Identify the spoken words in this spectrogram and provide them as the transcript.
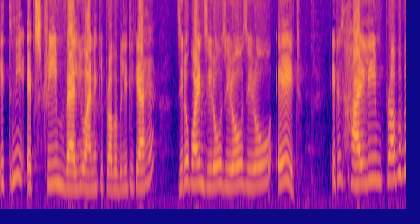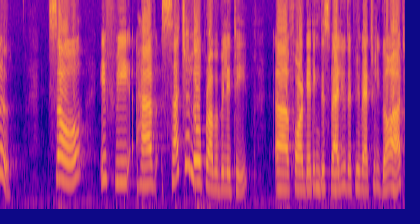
इतनी एक्सट्रीम वैल्यू आने की प्रोबेबिलिटी क्या है 0.0008 it is highly improbable. So, if we have such a low probability uh, for getting this value that we have actually got,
